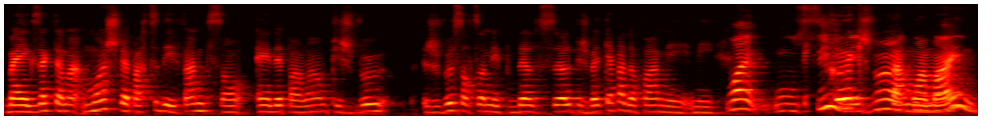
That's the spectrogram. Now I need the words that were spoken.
Ben exactement. Moi, je fais partie des femmes qui sont indépendantes, puis je veux je veux sortir mes poubelles tout seul, puis je veux être capable de faire mes, mes, ouais, aussi, mais je veux par moi-même.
